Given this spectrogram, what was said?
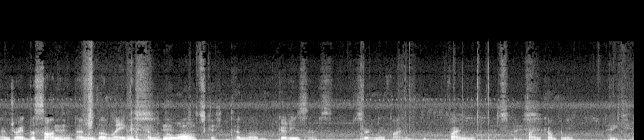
I enjoyed the sun and, and the lake Nice. and the Yeah, pool and the goodies. It's certainly fine fine nice. fine company. Thank you.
